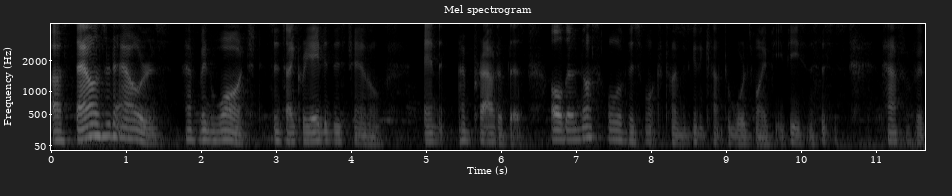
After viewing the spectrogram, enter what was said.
a thousand hours have been watched since I created this channel, and I'm proud of this. Although not all of this watch time is going to count towards my PP, since this is half of it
